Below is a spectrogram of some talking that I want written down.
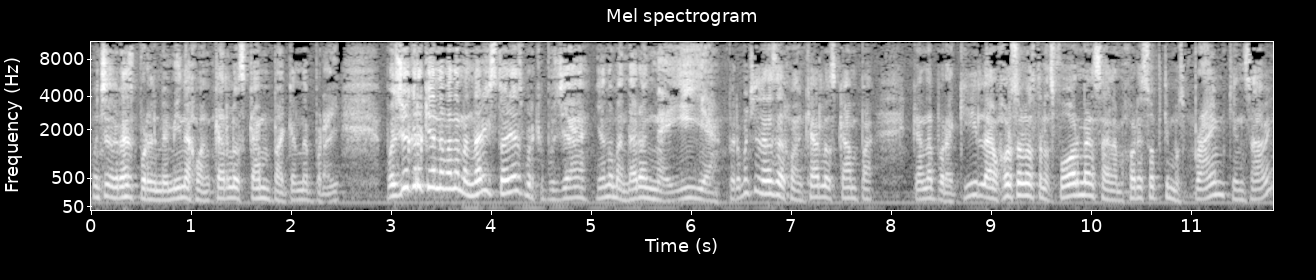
muchas gracias por el memín a Juan Carlos Campa que anda por ahí. Pues yo creo que ya no van a mandar historias porque pues ya, ya no mandaron Nailla. Pero muchas gracias a Juan Carlos Campa que anda por aquí. A lo mejor son los Transformers, a lo mejor es Optimus Prime, quién sabe.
